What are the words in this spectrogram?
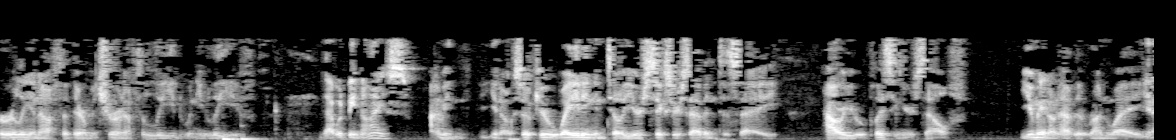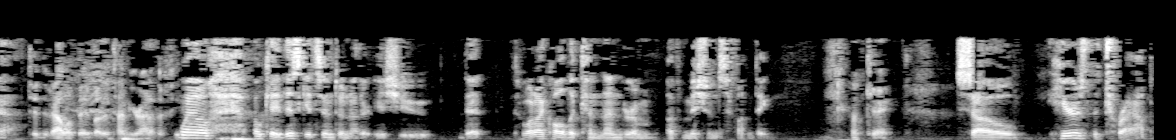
early enough that they're mature enough to lead when you leave. That would be nice. I mean, you know, so if you're waiting until you're six or seven to say, how are you replacing yourself? You may not have the runway Yeah. to develop it by the time you're out of the field. Well, okay, this gets into another issue that is what I call the conundrum of missions funding. okay. So here's the trap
